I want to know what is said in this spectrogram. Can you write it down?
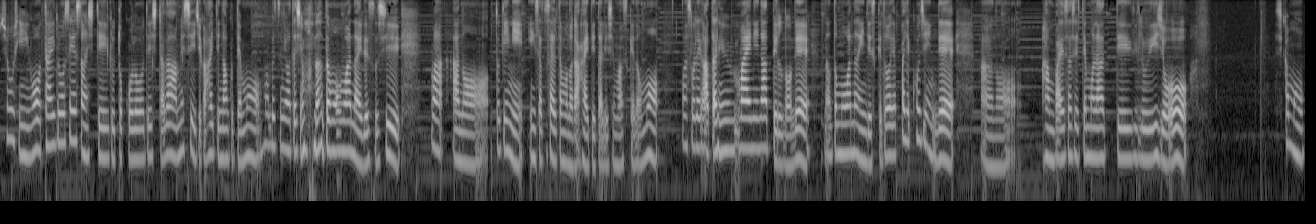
商品を大量生産しているところでしたらメッセージが入ってなくても、まあ、別に私も何とも思わないですしまああの時に印刷されたものが入ってたりしますけども、まあ、それが当たり前になってるので何とも思わないんですけどやっぱり個人であの販売させてもらっている以上しかも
